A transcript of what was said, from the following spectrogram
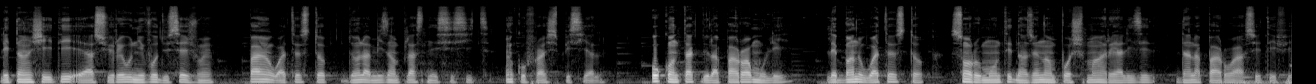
L'étanchéité est assurée au niveau de ces joints par un water stop dont la mise en place nécessite un coffrage spécial. Au contact de la paroi moulée, les bandes water stop sont remontées dans un empochement réalisé dans la paroi à cet effet.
